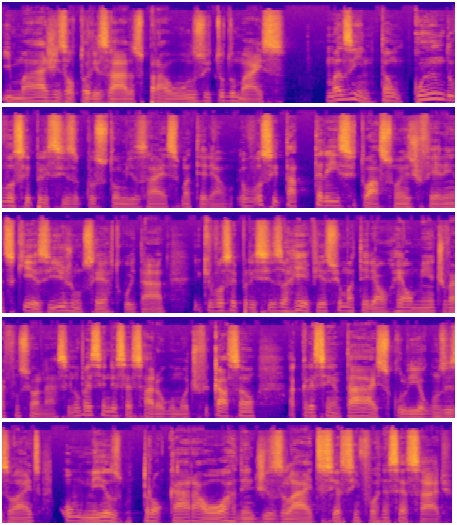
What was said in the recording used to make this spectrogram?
imagens autorizadas para uso e tudo mais. Mas então, quando você precisa customizar esse material? Eu vou citar três situações diferentes que exigem um certo cuidado e que você precisa rever se o material realmente vai funcionar. Se não vai ser necessário alguma modificação, acrescentar, excluir alguns slides ou mesmo trocar a ordem de slides se assim for necessário.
